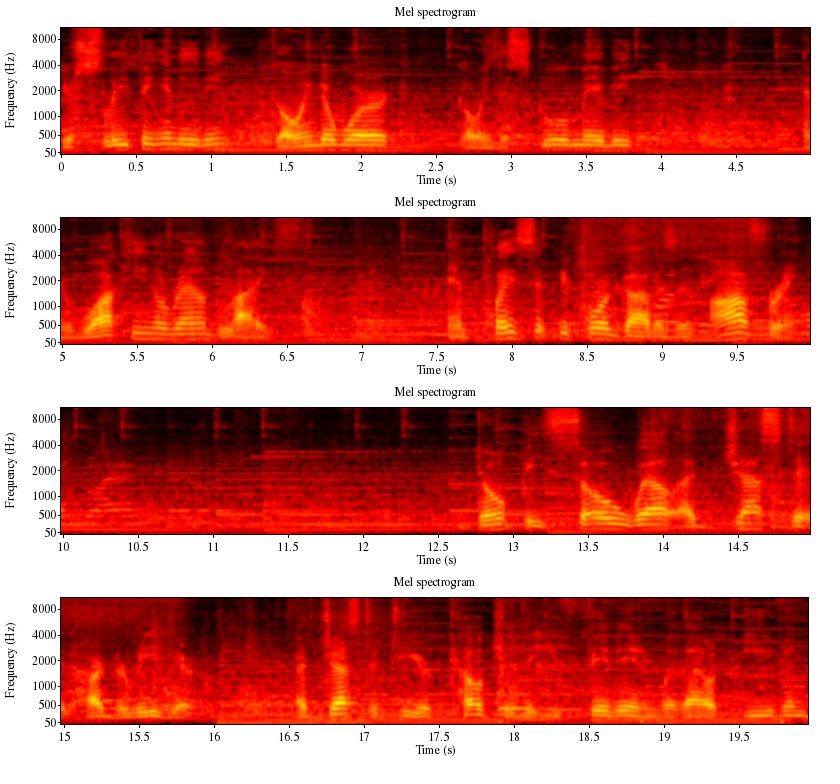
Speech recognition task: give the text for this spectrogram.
You're sleeping and eating, going to work, going to school maybe, and walking around life and place it before God as an offering. Don't be so well adjusted, hard to read here, adjusted to your culture that you fit in without even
